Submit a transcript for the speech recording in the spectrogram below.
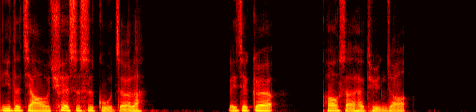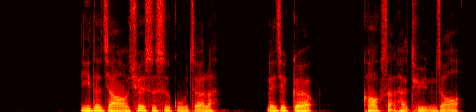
你的脚确实是骨折啦你只脚确实系断咗。你的脚确实是骨折啦你只脚确实系断咗。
